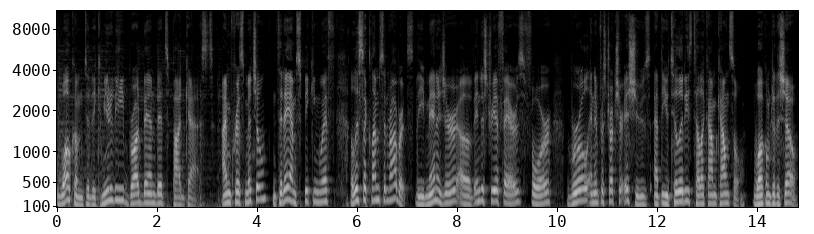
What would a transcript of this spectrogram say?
Welcome to the Community Broadband Bits podcast. I'm Chris Mitchell, and today I'm speaking with Alyssa Clemson Roberts, the Manager of Industry Affairs for Rural and Infrastructure Issues at the Utilities Telecom Council. Welcome to the show.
